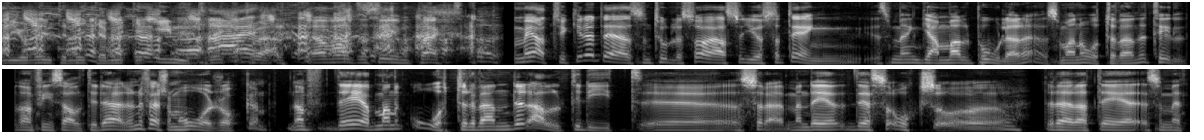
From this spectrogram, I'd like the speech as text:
Han gjorde inte lika mycket intryck tyvärr. det var inte så impact. Men jag tycker att det är som Tolle sa, alltså just att det är en, som en gammal polare som man återvänder till. Den finns alltid där, ungefär som hårdrocken. Den, det är, man återvänder alltid dit. Eh, sådär. Men det, är- det är så också eh, det där att det är som ett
